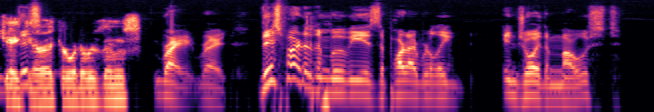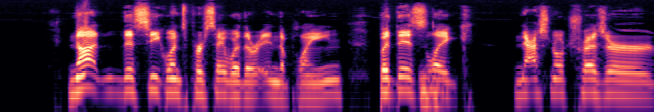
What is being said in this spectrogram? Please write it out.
Jay this, Garrick or whatever his name is. Right, right. This part of the movie is the part I really enjoy the most. Not this sequence per se where they're in the plane, but this Mhm. like national treasure,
